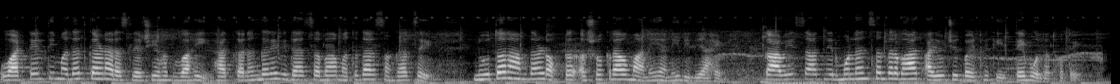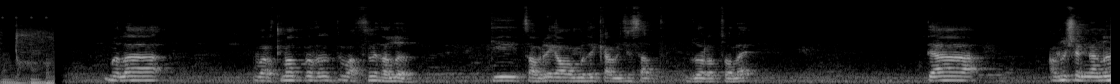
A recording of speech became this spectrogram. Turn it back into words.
वाटेल ती मदत करणार असल्याची हगवाही हातकणंगले विधानसभा मतदारसंघाचे नूतन आमदार डॉक्टर अशोकराव माने यांनी दिली आहे. कावळी साथ निर्मूलन संदर्भात आयोजित बैठकीत ते बोलत होते. मला वर्तमानपत्रात वाचण्यात आलं की चावरे गावामध्ये कावीची साथ जोरात चालू आहे. त्या अनुषंगानं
